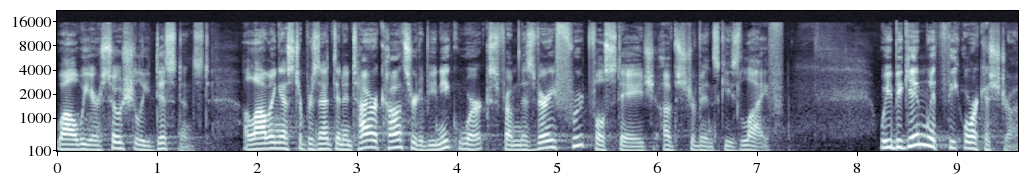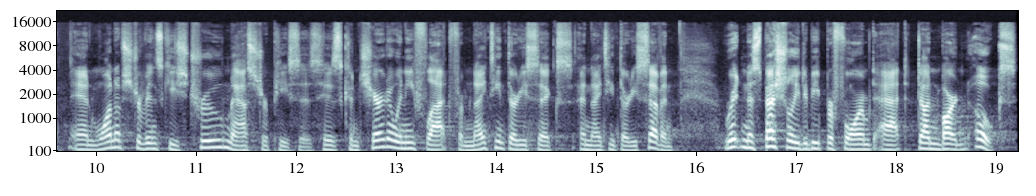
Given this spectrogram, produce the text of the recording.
while we are socially distanced, allowing us to present an entire concert of unique works from this very fruitful stage of Stravinsky's life. We begin with the orchestra and one of Stravinsky's true masterpieces, his Concerto in E flat from 1936 and 1937, written especially to be performed at Dumbarton Oaks,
